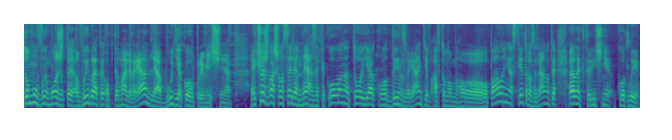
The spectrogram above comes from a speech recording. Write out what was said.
Тому ви можете вибрати оптимальний варіант для будь-якого приміщення. А якщо ж ваша оселя не газифікована, то як один з варіантів автономного опалення слід розглянути електричні котли.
